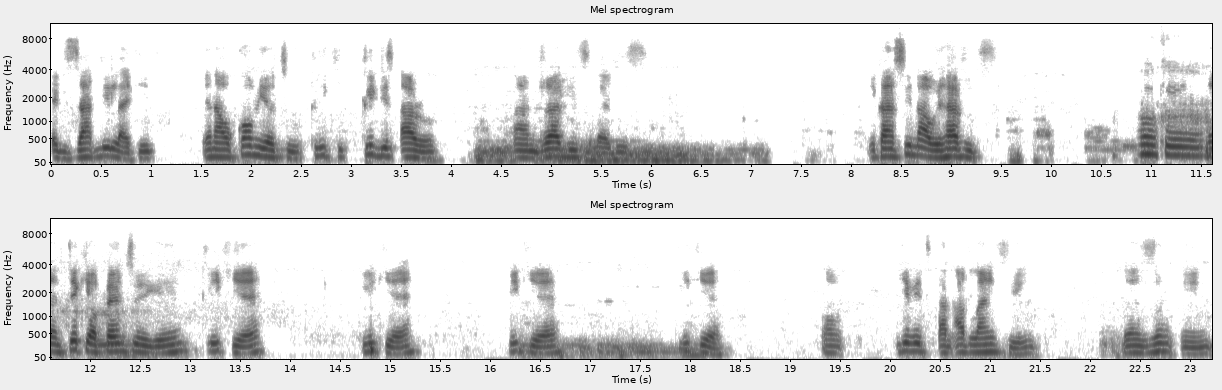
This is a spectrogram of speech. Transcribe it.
exactly like it. Then I'll come here to click it, click this arrow and drag it like this. You can see now we have it. Okay. Then take your pen tool again, click here, click here, click here, click here. Um, give it an outline fill, then zoom in,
